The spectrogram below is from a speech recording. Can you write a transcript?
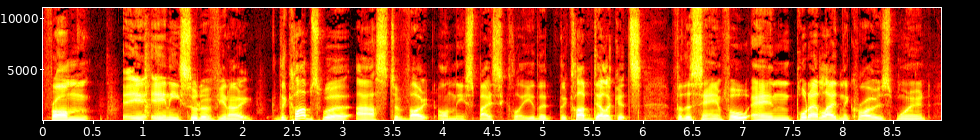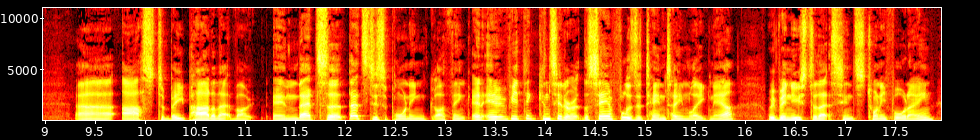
from any sort of, you know, the clubs were asked to vote on this basically, the, the club delegates for the SANFL, and Port Adelaide and the Crows weren't uh, asked to be part of that vote, and that's uh, that's disappointing, I think. And, and if you think consider it, the SANFL is a ten-team league now. We've been used to that since 2014.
